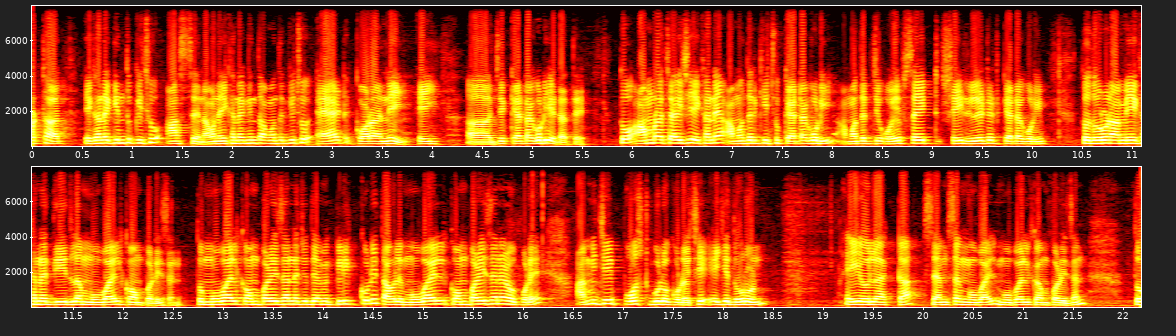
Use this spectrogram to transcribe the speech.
অর্থাৎ এখানে কিন্তু কিছু আসছে না মানে এখানে কিন্তু আমাদের কিছু অ্যাড করা নেই এই যে ক্যাটাগরি এটাতে। তো আমরা চাইছি এখানে আমাদের কিছু ক্যাটাগরি আমাদের যে ওয়েবসাইট সেই রিলেটেড ক্যাটাগরি তো ধরুন আমি এখানে দিয়ে দিলাম মোবাইল কম্পারিজন তো মোবাইল কম্পারিজনে যদি আমি ক্লিক করি, তাহলে মোবাইল কম্পারিজনের উপরে আমি যেই পোস্টগুলো করেছি, এই যে ধরুন, এই হলো একটা স্যামসাং মোবাইল মোবাইল কম্পারিজন তো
